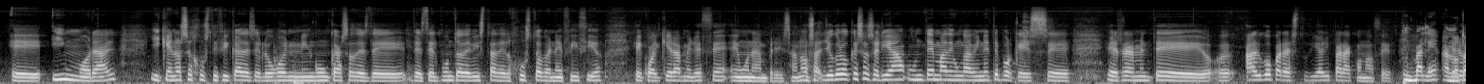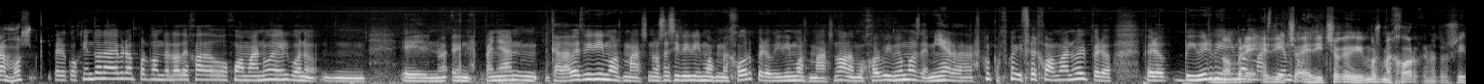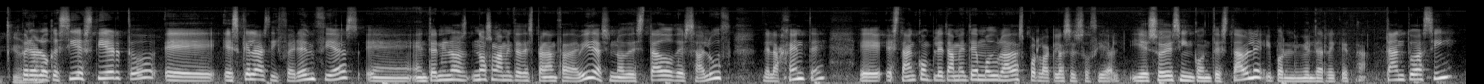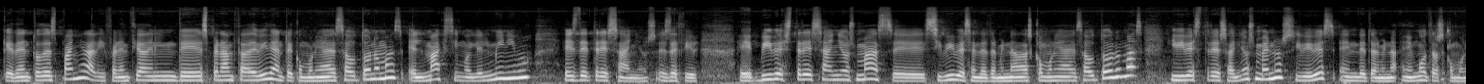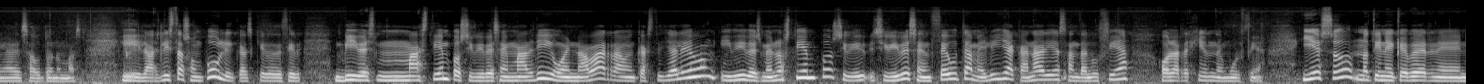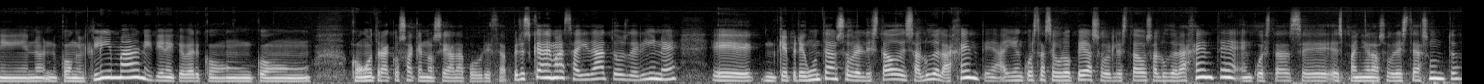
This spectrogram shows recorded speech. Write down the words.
inmoral y que no se justifica desde luego en ningún caso desde, desde el punto de vista del justo beneficio que cualquiera merece en una empresa. ¿no? yo creo que eso sería un tema de un gabinete porque es, eh, es realmente eh, algo para estudiar y para conocer. Vale, anotamos. Pero, cogiendo la hebra por donde lo ha dejado Juan Manuel, bueno, mm, eh, en España cada vez vivimos más. No sé si vivimos mejor, pero vivimos más. ¿no? A lo mejor vivimos de mierda, como dice Juan Manuel, pero, pero vivir vivimos más he tiempo. Dicho, he dicho que vivimos mejor que en otros sitios. Pero lo que sí es cierto es que las diferencias, en términos no solamente de esperanza de vida, sino de estado de salud de la gente, eh, están completamente moduladas por la clase social. Y eso es incontestable y por el nivel de riqueza. Tanto así que dentro de España la diferencia de, esperanza de vida entre comunidades autónomas, el máximo y el mínimo, es de tres años. Es decir, eh, vives tres años más eh, si vives en determinadas comunidades autónomas y vives tres años menos si vives en, en otras comunidades autónomas. Y las listas son públicas, quiero decir, vives más tiempo si vives en Madrid o en Navarra o en Castilla y León y vives menos tiempo si, si vives en Ceuta, Melilla, Canarias, Andalucía o la región de Murcia. Y eso no tiene que ver eh, ni, con el clima, ni tiene que ver con, con, otra cosa que no sea la pobreza. Pero es que además hay datos del INE eh, que preguntan sobre el estado de salud de la gente. Hay encuestas europeas sobre el estado de salud de la gente, encuestas eh, españolas sobre este asunto.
